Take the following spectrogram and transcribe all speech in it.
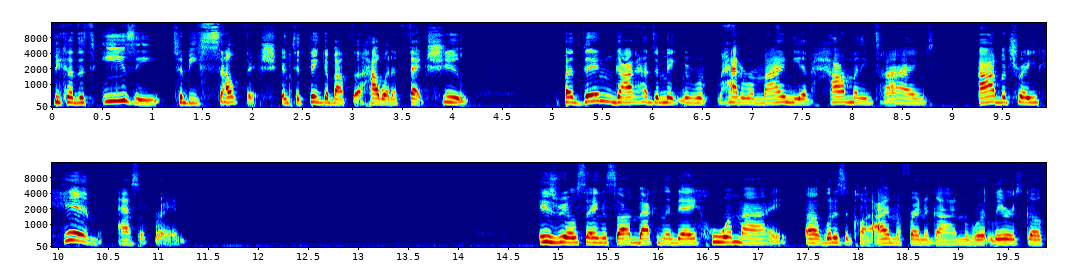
because it's easy to be selfish and to think about the, how it affects you. But then God had to make me had to remind me of how many times I betrayed him as a friend. Israel sang a song back in the day, Who am I? Uh, what is it called? I am a friend of God. And the word lyrics go,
